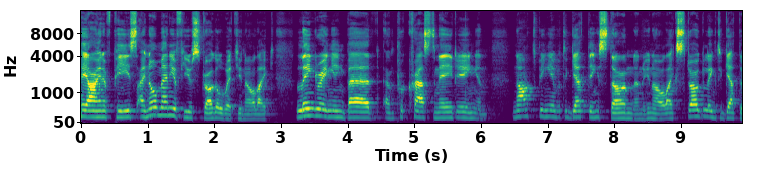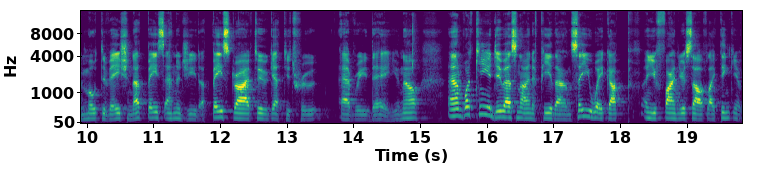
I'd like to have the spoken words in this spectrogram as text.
hey INFPs, I know many of you struggle with, you know, like lingering in bed and procrastinating and not being able to get things done and, you know, like struggling to get the motivation, that base energy, that base drive to get you through every day, you know? And what can you do as an INFP then? Say you wake up and you find yourself like thinking of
